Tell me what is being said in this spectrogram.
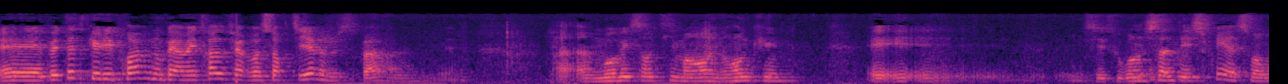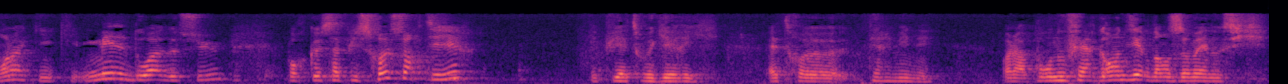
Et peut-être que l'épreuve nous permettra de faire ressortir, je sais pas, un, mauvais sentiment, une rancune. Et, c'est souvent le Saint-Esprit à ce moment-là qui, met le doigt dessus pour que ça puisse ressortir et puis être guéri, être euh, terminé. Voilà, pour nous faire grandir dans ce domaine aussi.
